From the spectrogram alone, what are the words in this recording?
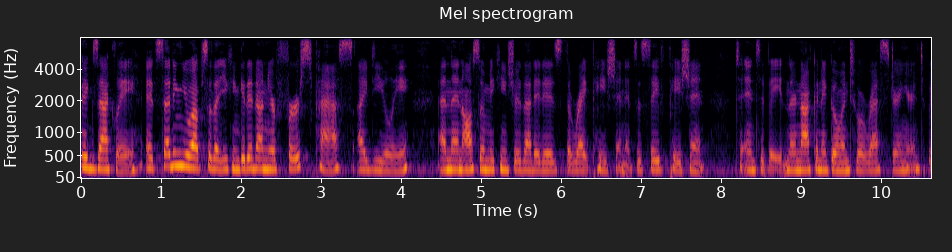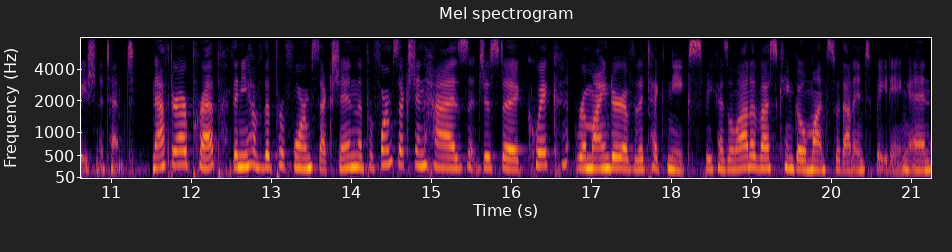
Exactly. It's setting you up so that you can get it on your first pass, ideally, and then also making sure that it is the right patient. It's a safe patient to intubate, and they're not going to go into arrest during your intubation attempt. And after our prep, then you have the perform section. The perform section has just a quick reminder of the techniques because a lot of us can go months without intubating. And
